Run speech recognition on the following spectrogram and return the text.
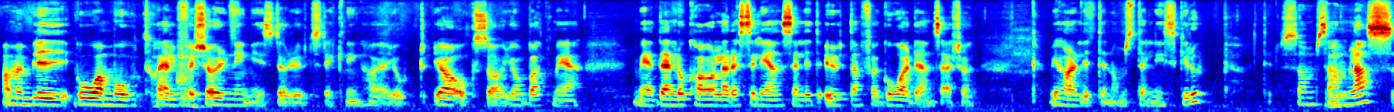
ja, men bli, gå mot självförsörjning i större utsträckning har jag gjort. Jag har också jobbat med, med den lokala resiliensen lite utanför gården. Så, här, så vi har en liten omställningsgrupp som samlas,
